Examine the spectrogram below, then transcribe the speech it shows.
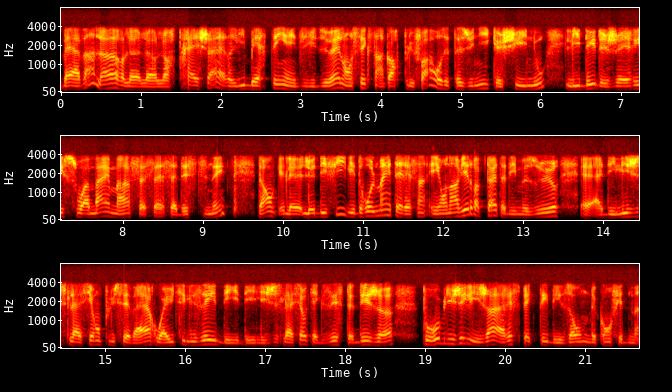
ben avant leur, leur, leur- leur très chère liberté individuelle? On sait que c'est encore plus fort aux États-Unis que chez nous, l'idée de gérer soi-même hein, sa, sa- sa destinée. Donc, le, le défi, il est drôlement intéressant. Et on en viendra peut-être à des mesures, euh, à des législations plus sévères ou à utiliser des, législations qui existent déjà pour obliger les gens à respecter des zones de confinement.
